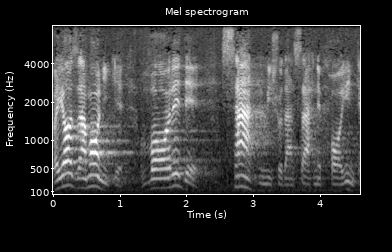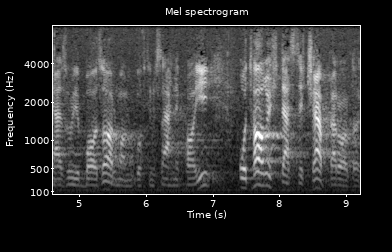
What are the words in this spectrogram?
و یا زمانی که وارد صحن می شدن صحن پایین که از روی بازار ما می گفتیم صحن پایین اتاقش دست چپ قرار داد.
